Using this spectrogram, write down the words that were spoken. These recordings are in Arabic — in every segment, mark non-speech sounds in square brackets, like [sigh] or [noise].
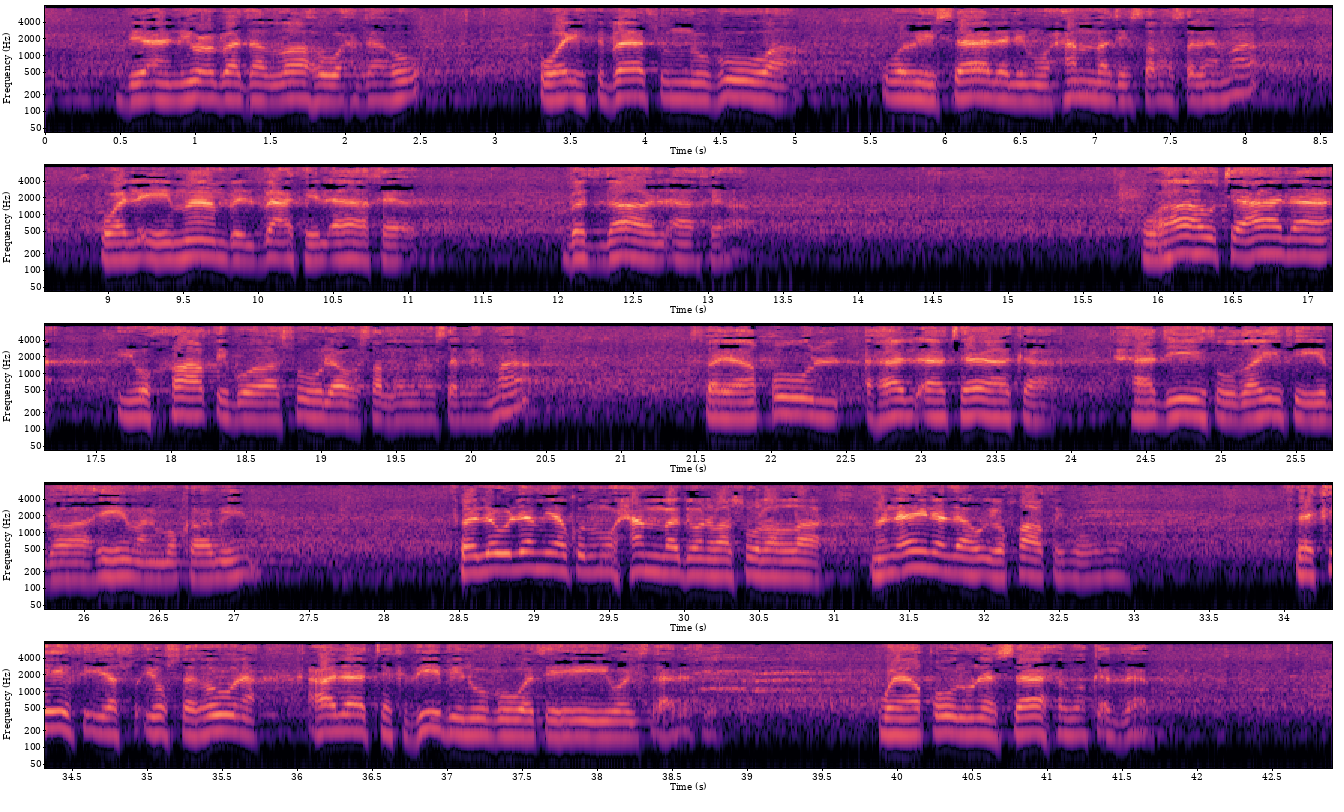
بأن يعبد الله وحده وإثبات النبوة والرسالة لمحمد صلى الله عليه وسلم والإيمان بالبعث الآخر بالدار الآخرة. وهاه تعالى يخاطب رسوله صلى الله عليه وسلم فيقول هل أتاك حديث ضيف إبراهيم المكرمين؟ فلو لم يكن محمد رسول الله من أين له يخاطبه؟ الله فكيف يصرون على تكذيب نبوته ورسالته ويقولون ساحر وكذاب.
